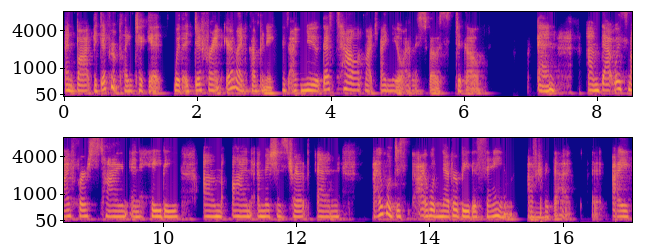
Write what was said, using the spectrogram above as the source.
and bought a different plane ticket with a different airline company because I knew that's how much I knew I was supposed to go. And um, that was my first time in Haiti um, on a missions trip. And I will just, I will never be the same after that. I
